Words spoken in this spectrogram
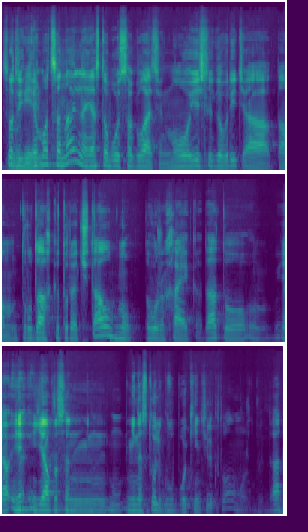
Смотри, уверен. эмоционально я с тобой согласен, но если говорить о там, трудах, которые я читал, ну, того же Хайка, да, то я, я, я просто не, не настолько глубокий интеллектуал, может быть, да,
